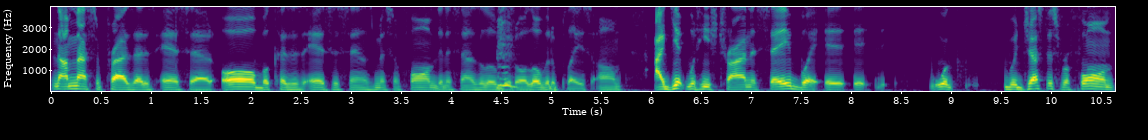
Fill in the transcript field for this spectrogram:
no, I'm not surprised at his answer at all because his answer sounds misinformed and it sounds a little bit all over the place. Um, I get what he's trying to say, but it, it with, with justice reform,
